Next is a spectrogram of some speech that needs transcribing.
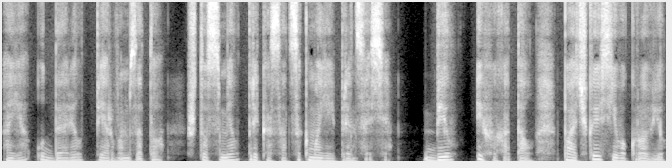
а я ударил первым за то, что смел прикасаться к моей принцессе. Бил и хохотал, пачкаясь его кровью,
